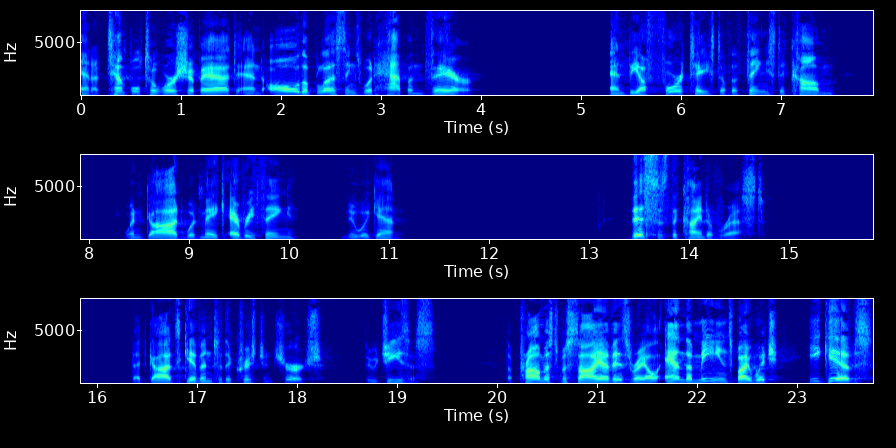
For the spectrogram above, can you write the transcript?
and a temple to worship at, and all the blessings would happen there and be a foretaste of the things to come when God would make everything new again. This is the kind of rest that God's given to the Christian church through Jesus, the promised Messiah of Israel, and the means by which he gives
